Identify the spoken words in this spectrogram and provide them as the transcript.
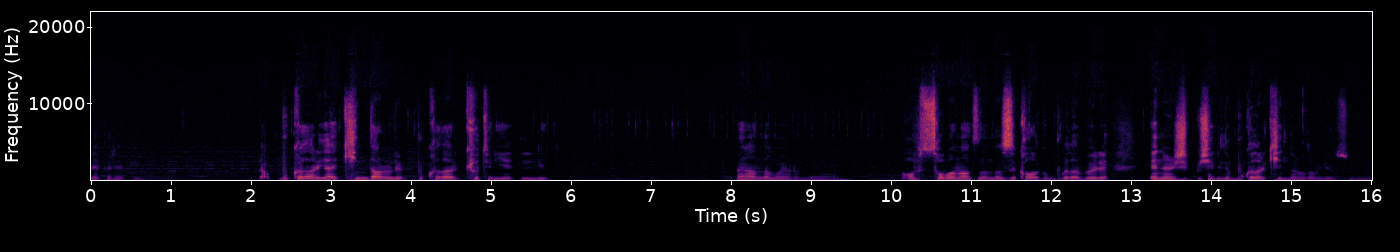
Rapper yapıyor. Ya bu kadar ya kindarlık, bu kadar kötü niyetlilik. Ben anlamıyorum ya. Abi sabahın altında nasıl kalkıp bu kadar böyle enerjik bir şekilde bu kadar kindar olabiliyorsun ya?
